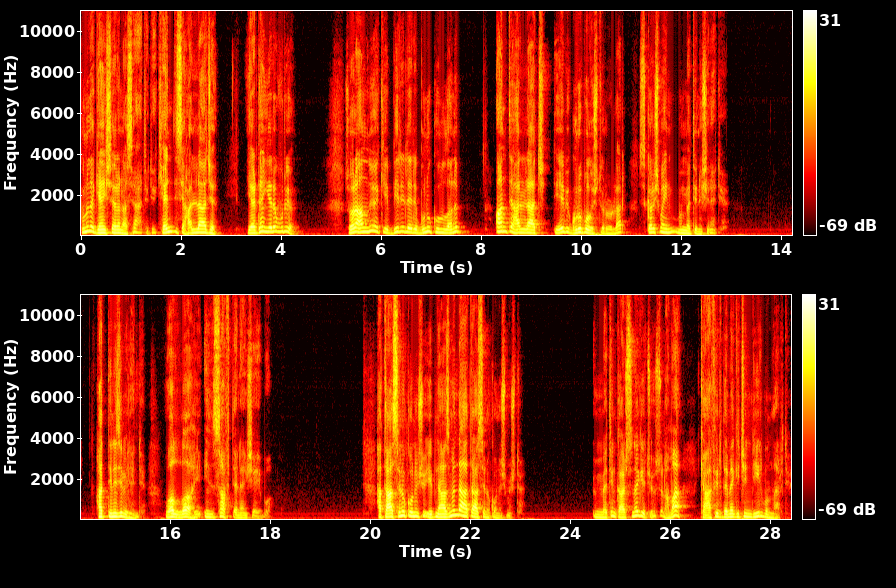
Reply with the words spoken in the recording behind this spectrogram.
Bunu da gençlere nasihat ediyor. Kendisi hallacı. Yerden yere vuruyor. Sonra anlıyor ki birileri bunu kullanıp anti hallaç diye bir grup oluştururlar. Siz karışmayın ümmetin işine diyor. Haddinizi bilin diyor. Vallahi insaf denen şey bu. Hatasını konuşuyor. İbn Azm'ın da hatasını konuşmuştu. Ümmetin karşısına geçiyorsun ama kafir demek için değil bunlar diyor.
